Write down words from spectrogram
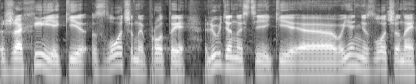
жахи, які злочини проти людяності, які е, воєнні злочини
